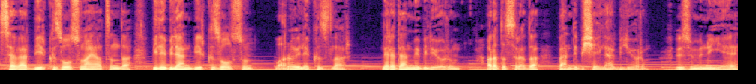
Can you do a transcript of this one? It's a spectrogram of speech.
Sever bir kız olsun hayatında. Bilebilen bir kız olsun. Var öyle kızlar. Nereden mi biliyorum? Arada sırada ben de bir şeyler biliyorum. Üzümünü ye,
